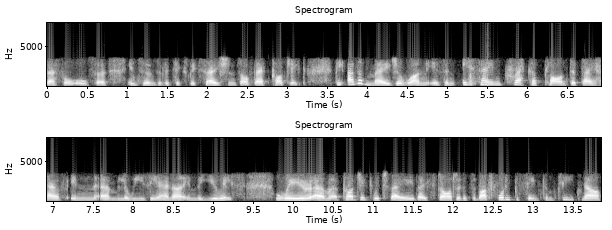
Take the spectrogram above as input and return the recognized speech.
Sasol also in terms of its expectations of that project. The other major one is an ethane cracker plant that they have in um, Louisiana in the U.S., where um, a project which they, they started, it's about 40% complete now.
